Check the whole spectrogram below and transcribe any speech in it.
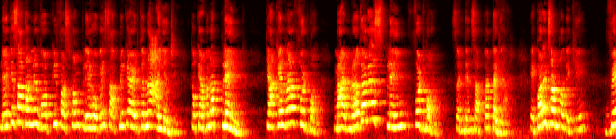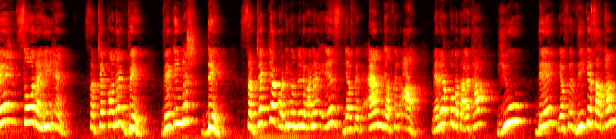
प्ले के साथ हमने वर्ब की फ़र्स्ट फॉर्म प्ले हो गई, साथ में क्या ऐड करना आईएनजी तो क्या बना? प्लेइंग क्या खेल रहा है? Football my brother is playing football sentence आपका तैयार। एक और एग्जांपल देखिए। वे सो रहे हैं। सब्जेक्ट कौन है? वे। वे की इंग्लिश दे सब्जेक्ट के अकॉर्डिंग हमने लगाना है इज़ या फिर एम या फिर आर मैंने आपको बताया था यू दे या फिर वी के साथ हम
